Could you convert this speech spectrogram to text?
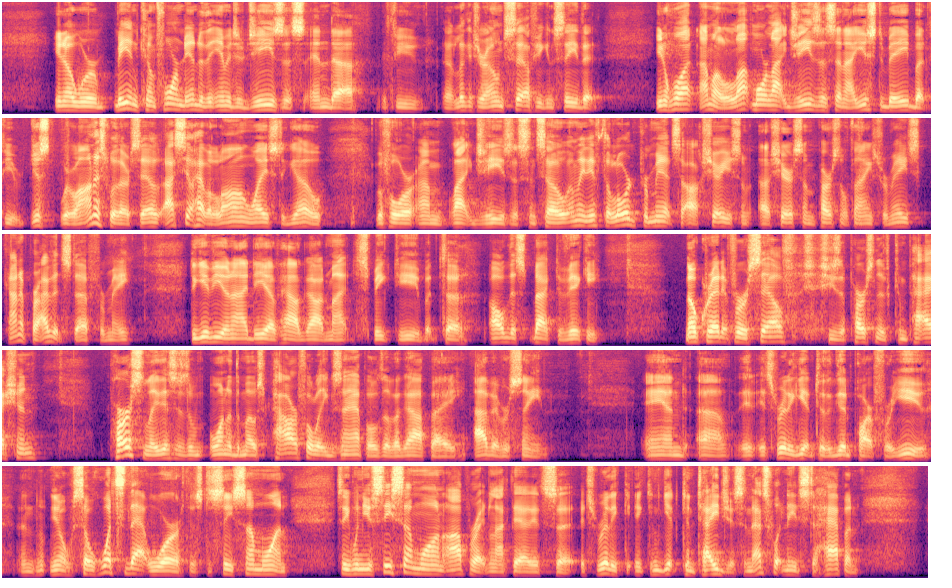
you know we're being conformed into the image of Jesus, and uh, if you uh, look at your own self, you can see that. You know what? I'm a lot more like Jesus than I used to be, but if you just we're honest with ourselves, I still have a long ways to go before I'm like Jesus. And so, I mean, if the Lord permits, I'll share you some, I'll share some personal things for me. It's kind of private stuff for me to give you an idea of how God might speak to you. But uh, all this back to Vicki. No credit for herself. She's a person of compassion. Personally, this is one of the most powerful examples of agape I've ever seen. And uh, it, it's really getting to the good part for you. And, you know, so what's that worth is to see someone See, when you see someone operating like that, it's, uh, it's really, it can get contagious, and that's what needs to happen.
